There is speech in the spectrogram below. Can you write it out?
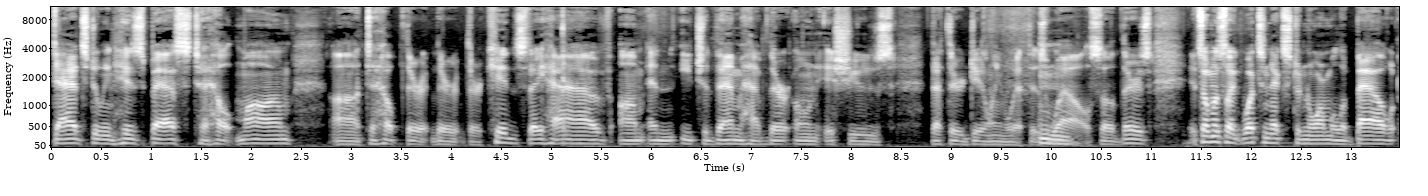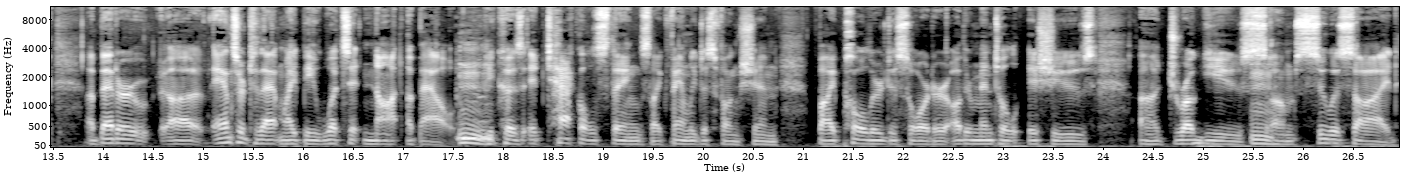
Dad's doing his best to help mom, uh, to help their, their, their kids they have, um, and each of them have their own issues that they're dealing with as well. So there's, it's almost like what's next to normal about. A better uh, answer to that might be what's it not about, because it tackles things like family dysfunction, bipolar disorder, other mental issues. Uh, drug use, um, suicide.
